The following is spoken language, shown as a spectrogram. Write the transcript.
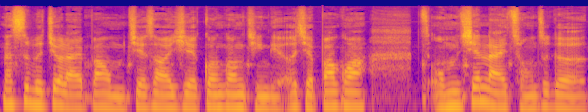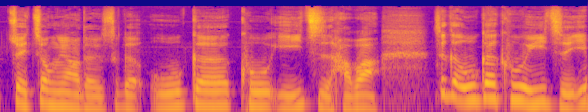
那是不是就来帮我们介绍一些观光景点？而且包括我们先来从这个最重要的这个吴哥窟遗址，好不好？这个吴哥窟遗址一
